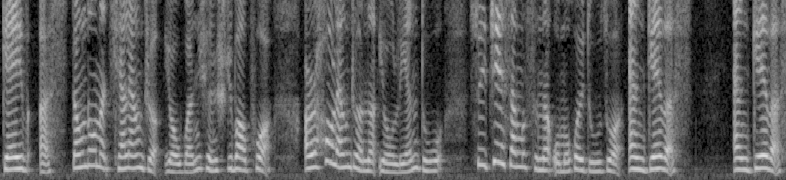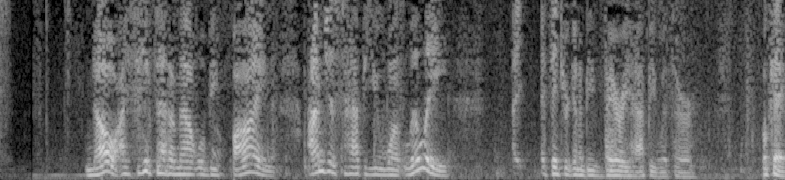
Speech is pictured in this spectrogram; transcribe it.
gave us 当中呢，前两者有完全失去爆破，而后两者呢有连读，所以这三个词呢我们会读作 and gave us，and gave us。No, I think that amount will be fine. I'm just happy you want Lily. I, I think you're going to be very happy with her. Okay.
